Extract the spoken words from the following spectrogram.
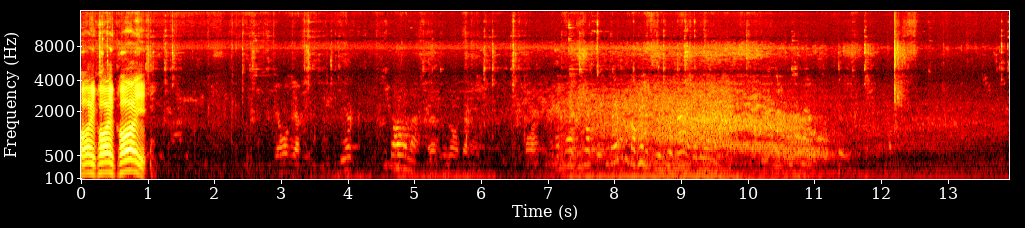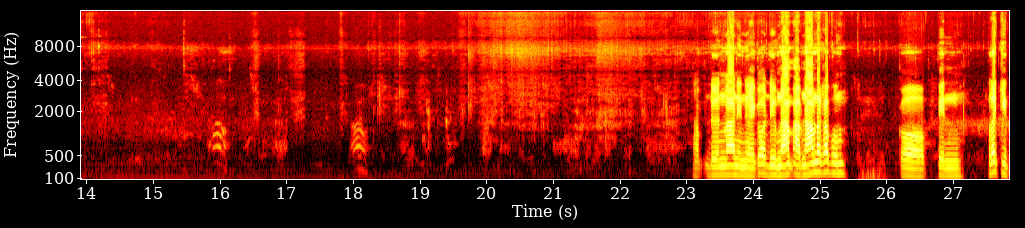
ค่อยค่อยค่อยครับเดินมาเหนื่อยๆก็ดื่มน้ำอาบน้ำนะครับผม ก็เป็นภารกิจ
